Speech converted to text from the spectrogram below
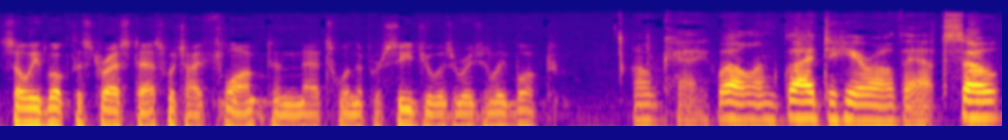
So we booked the stress test, which I flunked, and that's when the procedure was originally booked. Okay. Well, I'm glad to hear all that. So,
